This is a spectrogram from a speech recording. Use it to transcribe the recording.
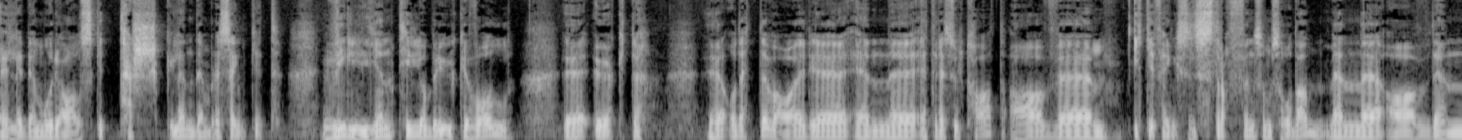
eller den moralske terskelen, den ble senket. Viljen til å bruke vold eh, økte. Eh, og dette var en, et resultat av ikke fengselsstraffen som sådan, men eh, av den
